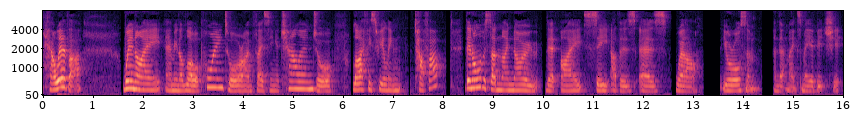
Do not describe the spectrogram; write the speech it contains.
However, when I am in a lower point, or I'm facing a challenge, or life is feeling tougher, then all of a sudden I know that I see others as, wow, you're awesome. And that makes me a bit shit.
